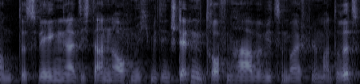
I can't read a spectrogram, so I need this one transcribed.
und deswegen, als ich dann auch mich mit den Städten getroffen habe, wie zum Beispiel Madrid,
